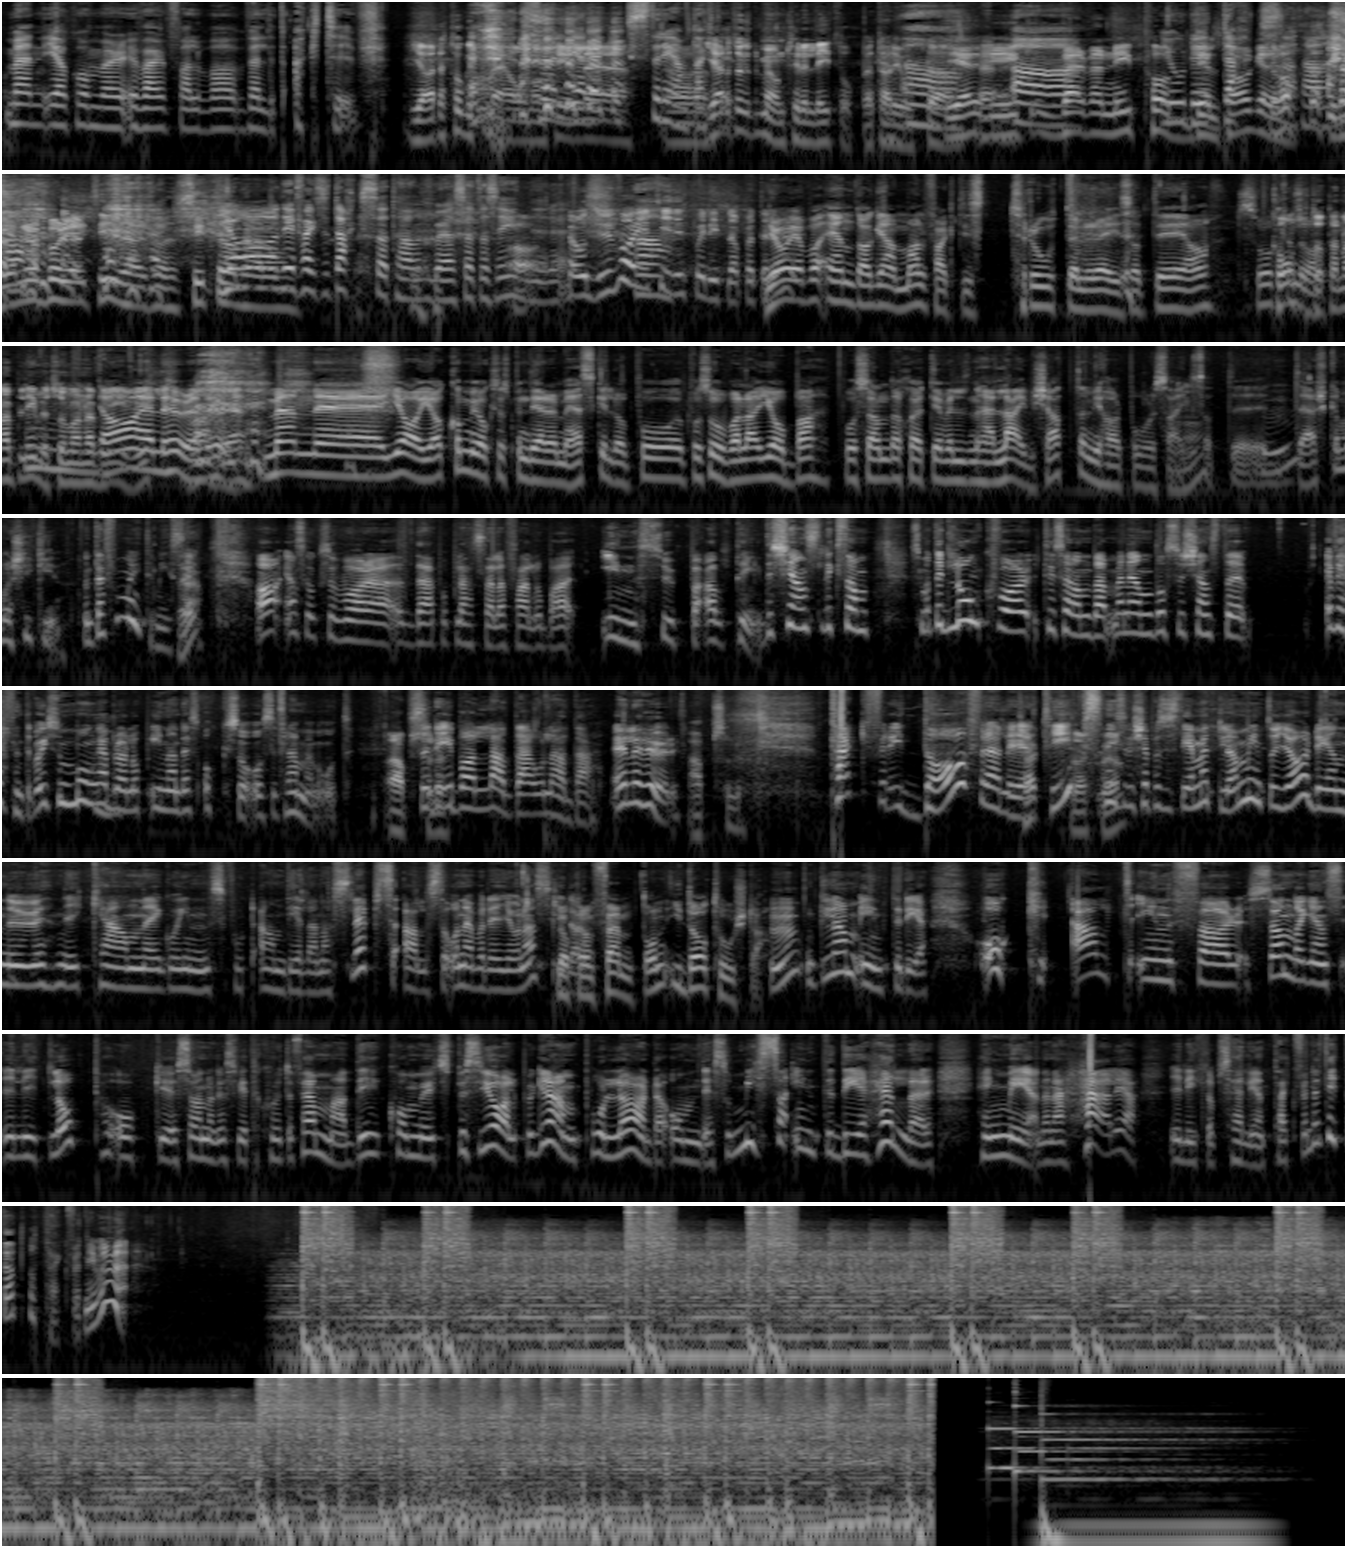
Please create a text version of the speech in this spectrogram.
Men jag kommer i varje fall vara väldigt aktiv. Jag hade tagit med honom till, eh, extremt jag hade aktiv. tagit med honom till Elitloppet. Hade gjort Ja. det. Vi, vi Ja. värvar en ny det podddeltagare. dags att han- Det gäller att börja i tid här så sitter han här Ja, om... det är faktiskt dags att han börjar sätta sig in i det. Ja, och du var ju Ja. tidigt på Elitloppet, eller Ja, jag var en dag gammal faktiskt, trot eller ej. Så att det, ja, så kan det Konstigt att han har blivit som han har blivit. Ja, eller hur. Eller hur? Men eh, ja, jag kommer ju också spendera det med Eskil då, på, på Solvalla, jobba. På söndag sköter jag väl den här livechatten vi har på vår sajt. Så att, eh, där ska man kika in. Och där får man inte missa. Ja, jag ska också vara där på plats i alla fall och bara insupa allting. Det känns liksom som att det är långt kvar till söndag men ändå så känns det jag vet inte, det var ju så många bra lopp innan dess också att se fram emot. Absolut. Så det är bara ladda och ladda, eller hur? Absolut. Tack för idag för alla era Tack. tips. Tack Ni som vill köpa systemet, glöm inte att göra det nu. Ni kan eh, gå in så fort andelarna släpps alltså. Och när var det Jonas? Klockan Idag. 15 idag torsdag. Mm, glöm inte det. Och allt inför söndagens Elitlopp och eh, söndagens V75. Det kommer ett specialprogram på lördag om det, så missa inte det heller. Häng med den här härliga Elitloppshelgen. Tack för att ni har tittat och tack för att ni var med.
